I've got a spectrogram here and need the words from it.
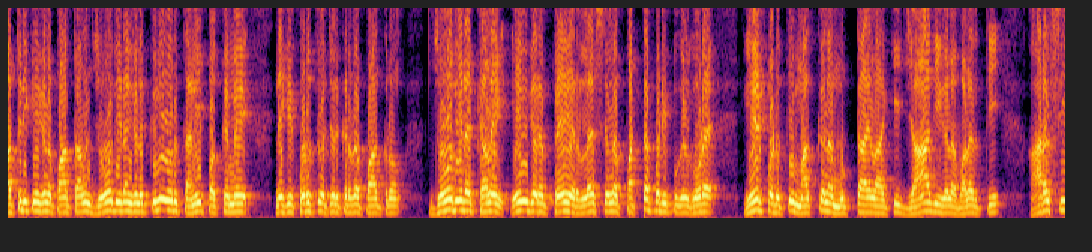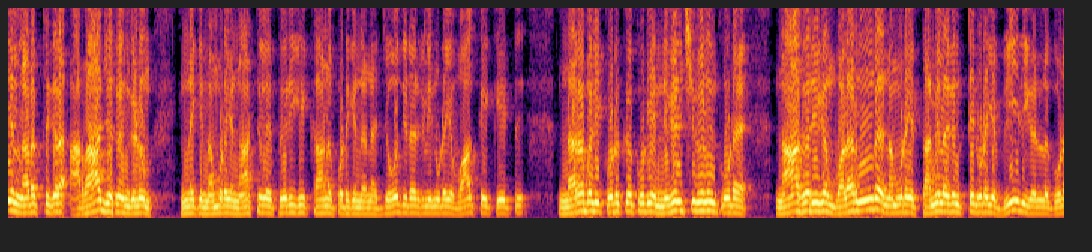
பத்திரிகைகளை பார்த்தாலும் ஜோதிடங்களுக்குன்னு ஒரு தனி பக்கமே இன்னைக்கு கொடுத்து வச்சிருக்கிறத பார்க்குறோம். ஜோதிட கலை என்கிற பெயரில் சில பட்டப்படிப்புகள் கூட ஏற்படுத்தி மக்களை முட்டாளாக்கி ஜாதிகளை வளர்த்தி அரசியல் நடத்துகிற அராஜகங்களும் இன்னைக்கு நம்முடைய நாட்டில் பெருகி காணப்படுகின்றன. ஜோதிடர்களினுடைய வாக்கை கேட்டு நரபலி கொடுக்கக்கூடிய நிகழ்ச்சிகளும் கூட நாகரிகம் வளர்ந்த நம்முடைய தமிழகத்தினுடைய வீதிகளில் கூட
